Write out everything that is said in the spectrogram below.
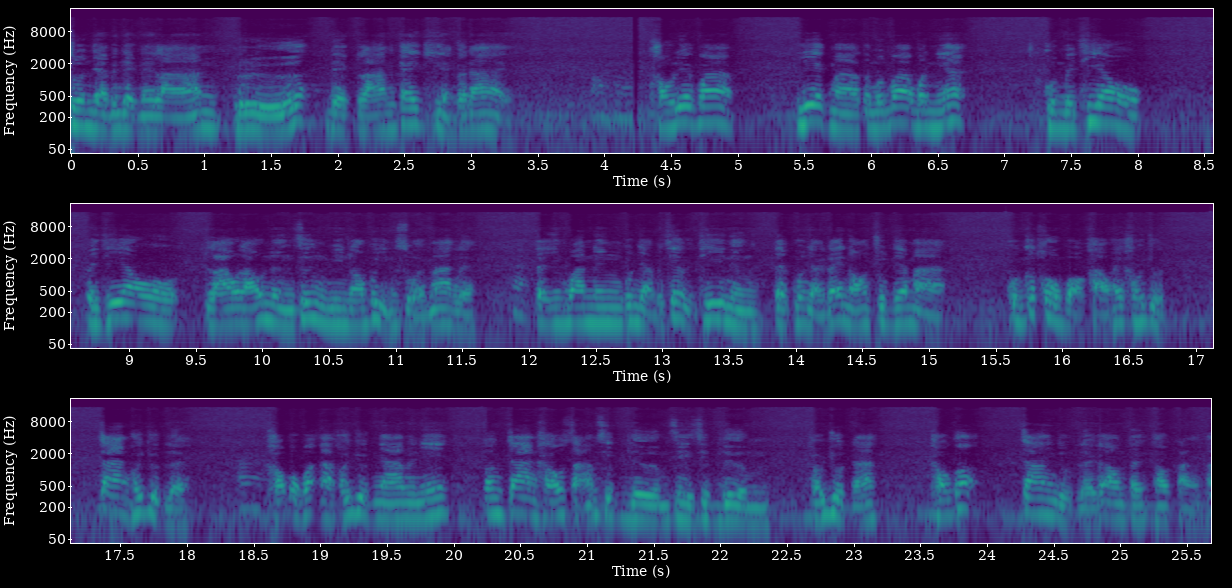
ส่วนใหญ่เป็นเด็กในร้าน หรือเด็กร้านใกล้เคียงก็ได้ เขาเรียกว่าเรียกมาสมมติว่าวันเนี้ยคุณไปเที่ยว ไปเที่ยวเล้าเล้าหนึ่งซึ่งมีน้องผู้หญิงสวยมากเลย แต่อีกวันหนึ่งคุณอยากไปเที่ยวอีกที่หนึ่งแต่คุณอยากได้น้องชุดเนี้ยมา คุณก็โทรบอกเขาให้เขาหยุด จ้างเขาหยุดเลย เขาบอกว่าอะเขาหยุดงานวันนี้ ต้องจ้างเขา30ดื่ม40ดื่มเขาหยุดนะเขาก็จ้างหยุดเลยก็เอาเอาตังค์ไป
